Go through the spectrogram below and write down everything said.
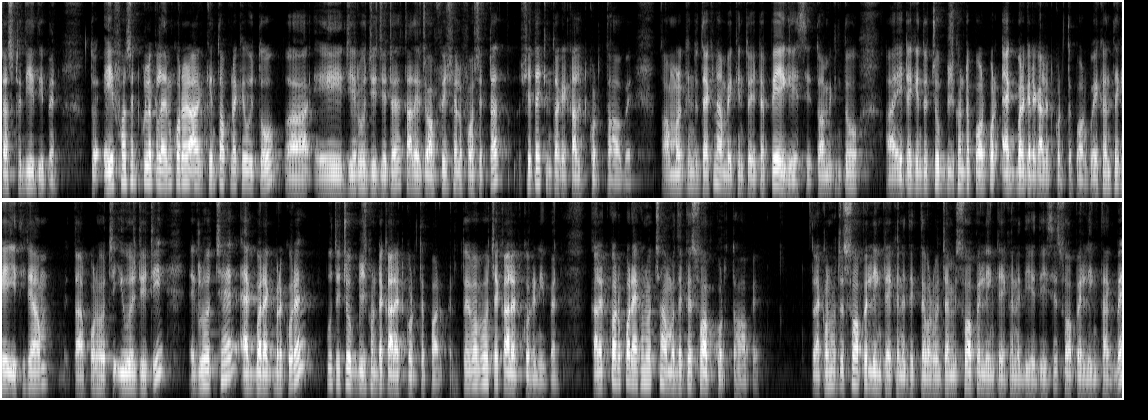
জাস্ট দিয়ে দিবেন। তো এই ফসেটগুলো ক্লাইম করার আগে কিন্তু আপনাকে ওই তো এই জেরো জি যেটা, তাদের যে অফিসিয়াল ফসেটটা সেটা কিন্তু আগে কালেক্ট করতে হবে। তো আমরা কিন্তু দেখেন, আমি কিন্তু এটা পেয়ে গিয়েছি। তো আমি কিন্তু এটা কিন্তু চব্বিশ ঘণ্টা পর পর একবার করে কালেক্ট করতে পারব। এখান থেকে ইথিরাম তারপরে হচ্ছে ইউএসডিটি এগুলো হচ্ছে একবার একবার করে প্রতি চব্বিশ ঘণ্টা কালেক্ট করতে পারবেন। তো এভাবে হচ্ছে কালেক্ট করে নেবেন। কালেক্ট করার পর এখন হচ্ছে আমাদেরকে সোয়াপ করতে হবে। তো এখন হচ্ছে সোয়াপের লিঙ্কটা এখানে দেখতে পারবেন যে আমি সোয়াপের লিঙ্কটা এখানে দিয়ে দিয়েছি সোয়াপের লিঙ্ক থাকবে।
